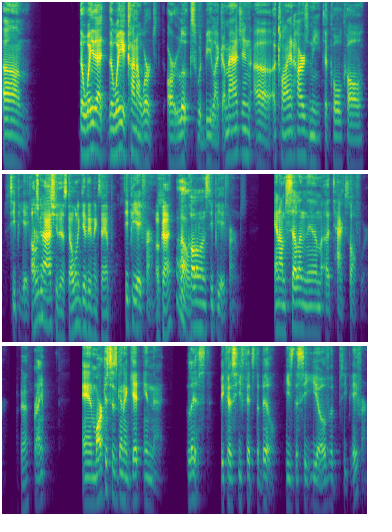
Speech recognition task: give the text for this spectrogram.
um the way that the way it kind of works or looks would be like imagine uh, a client hires me to cold call CPA firms. I was going to ask you this. I want to give you an example. CPA firms. Okay. I'm Oh, calling on CPA firms. And I'm selling them a tax software. Okay. Right? And Marcus is going to get in that list because he fits the bill. He's the CEO of a CPA firm.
